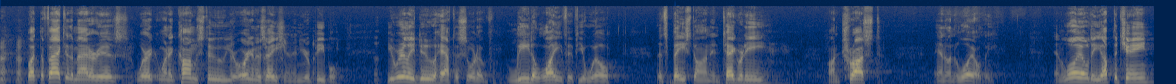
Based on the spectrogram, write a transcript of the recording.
but the fact of the matter is, where, when it comes to your organization and your people, you really do have to sort of lead a life, if you will, that's based on integrity, on trust, and on loyalty. And loyalty up the chain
